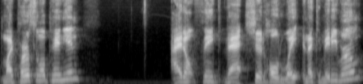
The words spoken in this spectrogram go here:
my personal opinion, I don't think that should hold weight in the committee room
